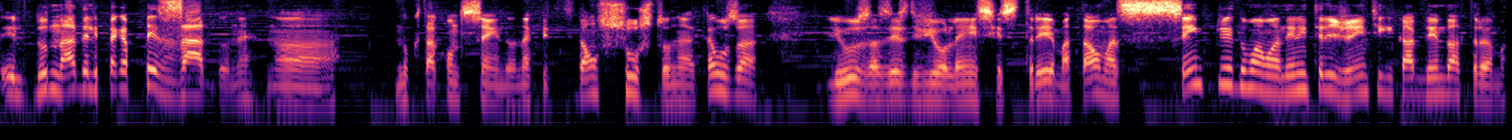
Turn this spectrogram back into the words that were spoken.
ele, do nada ele pega pesado, né? No, no que tá acontecendo, né? Que te dá um susto, né? Até usa, ele usa às vezes de violência extrema tal, mas sempre de uma maneira inteligente que cabe dentro da trama.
